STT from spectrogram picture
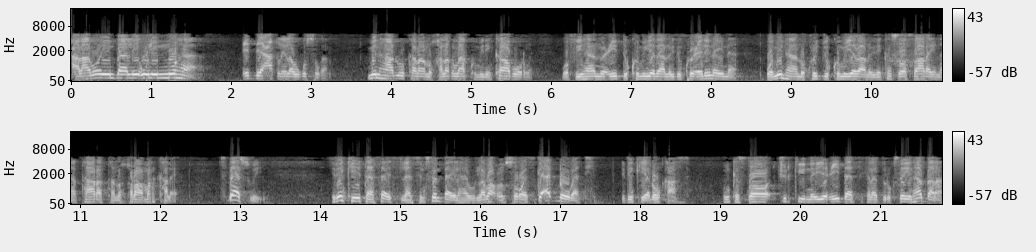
calaamooyin baa liulinnuha ciddii caqlila ugu sugan. Minhaa dhulkanaanu khalaqnaakum idinka abuurnay wa fiiha nuciidukum iyadaanu idinku celinaynaa wa minhaa nukhrijukum iyadaanu idinka soo saaraynaa taaratan ukhraa mar kale. Sidaas wey idinkii taasaa islaasimsan baa ilahay laba cunsuroo iska agdhowbaati idinkiiyo dhulkaasi. Inkastoo jidhkiina iyo ciiddaasi kala durugsayiin haddana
